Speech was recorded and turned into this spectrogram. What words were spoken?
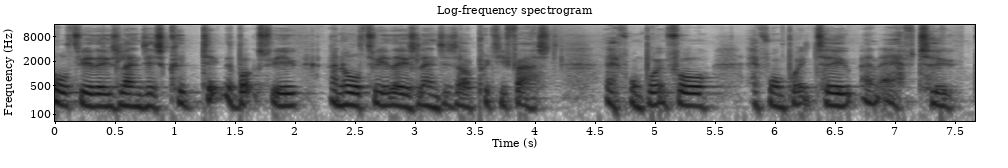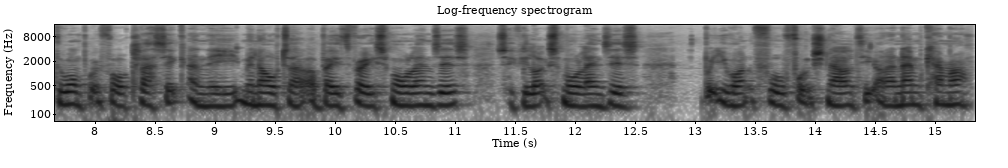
all three of those lenses could tick the box for you, and all three of those lenses are pretty fast f1.4, f1.2, and f2. The 1.4 Classic and the Minolta are both very small lenses, so if you like small lenses but you want full functionality on an M camera,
